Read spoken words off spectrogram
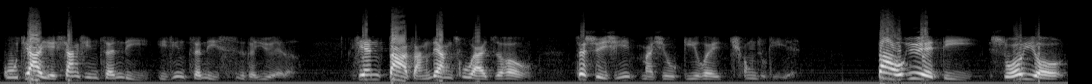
股价也相信整理，已经整理四个月了。今天大涨量出来之后，这水席买是有机会冲出去的。到月底，所有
